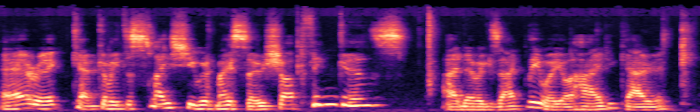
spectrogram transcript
Eric, I'm coming to slice you with my so sharp fingers. I know exactly where you're hiding, Eric.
